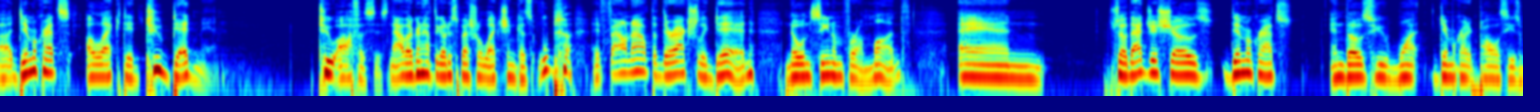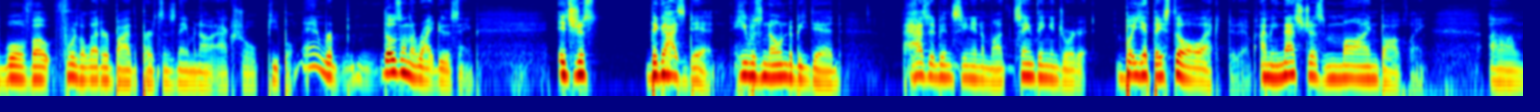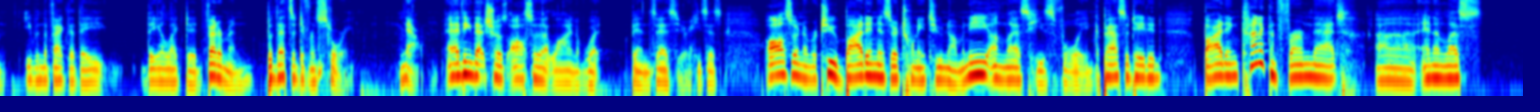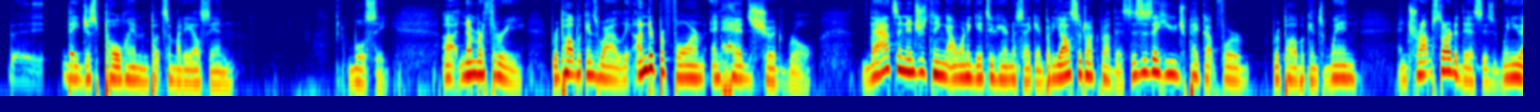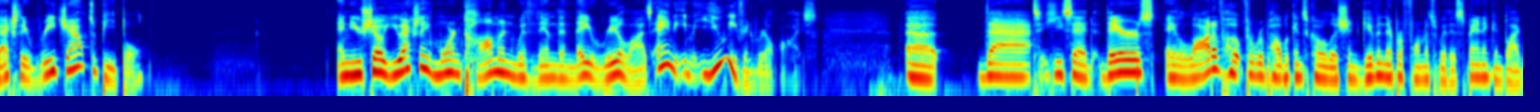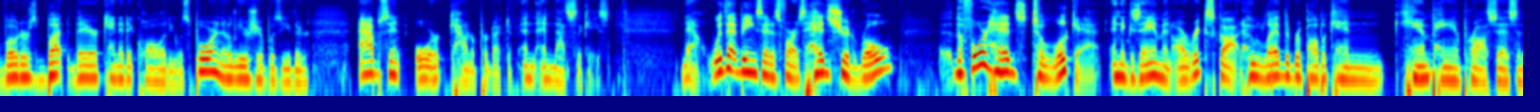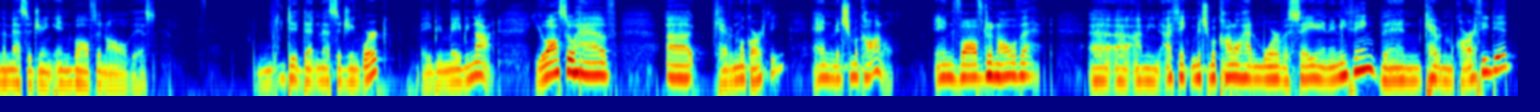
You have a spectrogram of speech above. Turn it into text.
uh, Democrats elected two dead men to offices. Now they're going to have to go to special election because whoops, they found out that they're actually dead. No one's seen them for a month. And so that just shows Democrats and those who want democratic policies will vote for the letter by the person's name and not actual people. And re- those on the right do the same. It's just the guy's dead. He was known to be dead. Hasn't been seen in a month. Same thing in Georgia. But yet they still elected him. I mean, that's just mind boggling. Um, even the fact that they, they elected Fetterman, but that's a different story. Now, I think that shows also that line of what Ben says here. He says, also, number two, Biden is their 22 nominee unless he's fully incapacitated. Biden kind of confirmed that, uh, and unless uh, they just pull him and put somebody else in, we'll see. Uh, number three, Republicans wildly underperform and heads should roll. That's an interesting I want to get to here in a second, but he also talked about this. This is a huge pickup for Republicans when, and Trump started this, is when you actually reach out to people and you show you actually have more in common with them than they realize, and you even realize. Uh, that he said there's a lot of hope for Republicans' coalition given their performance with Hispanic and black voters, but their candidate quality was poor and their leadership was either absent or counterproductive. And, and that's the case. Now, with that being said, as far as heads should roll, the four heads to look at and examine are Rick Scott, who led the Republican campaign process and the messaging involved in all of this. Did that messaging work? Maybe, maybe not. You also have uh, Kevin McCarthy and Mitch McConnell involved in all of that. Uh, uh, I mean, I think Mitch McConnell had more of a say in anything than Kevin McCarthy did.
